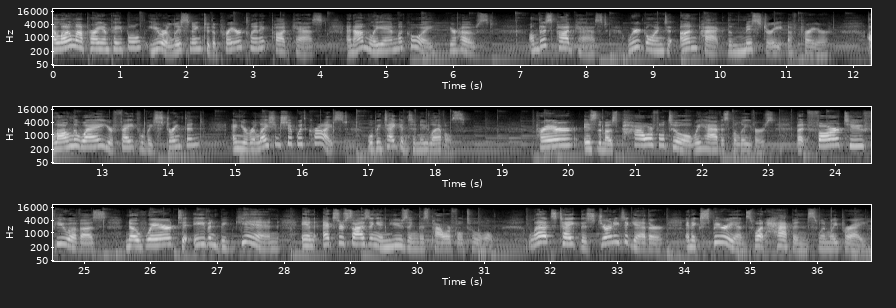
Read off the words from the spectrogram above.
Hello, my praying people. You are listening to the Prayer Clinic podcast, and I'm Leighann McCoy, your host. On this podcast, we're going to unpack the mystery of prayer. Along the way, your faith will be strengthened and your relationship with Christ will be taken to new levels. Prayer is the most powerful tool we have as believers, but far too few of us know where to even begin in exercising and using this powerful tool. Let's take this journey together and experience what happens when we pray.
